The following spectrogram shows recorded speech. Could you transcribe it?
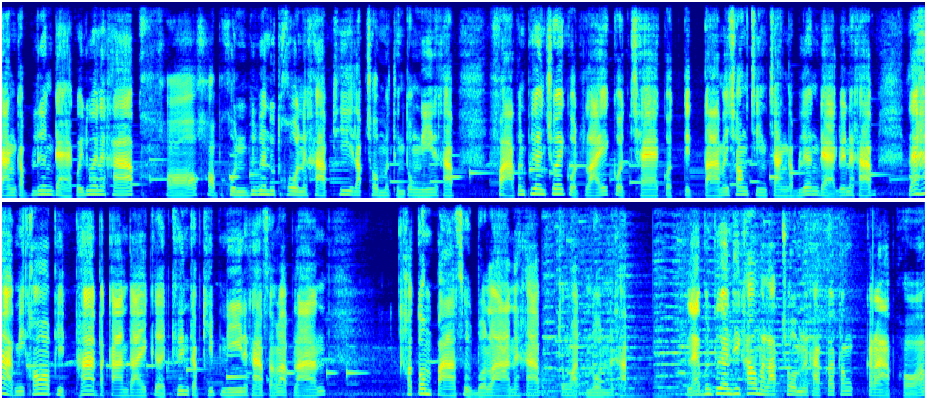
จังกับเรื่องแดกไว้ด้วยนะครับ ขอขอบคุณเพื่อนๆทุกคนนะครับ ที่รับชมมาถึงตรงนี้นะครับ ฝากเพื่อนๆช่วยกดไลค์กดแชร์ กดติดตามให้ช่องจริงจังกับเรื่องแดกด้วยนะครับ และหากมีข้อผิดพลาดประการใดเกิดขึ้นกับคลิปนี้นะครับสำหรับร้านข้าวต้มปลาสูตรโบราณนะครับ จังหวัดนนท์นะครับ และเพื่อนๆที่เข้ามารับชมนะครับ ก็ต้องกราบขออ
